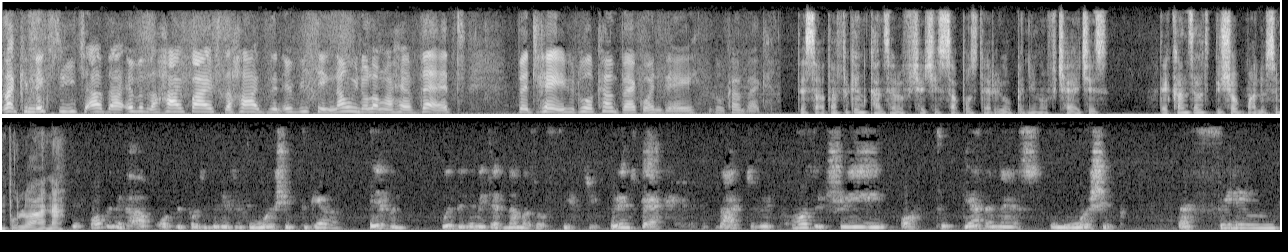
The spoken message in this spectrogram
like next to each other, even the high fives, the hugs, and everything. Now we no longer have that. But hey, it will come back one day. It will come back. The South African Council of Churches supports the reopening of churches. The council's Bishop Malusi Mpumlwana. The opening up of the possibility to worship together, even with the limited numbers of 50, brings back that repository of togetherness in worship, that filling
